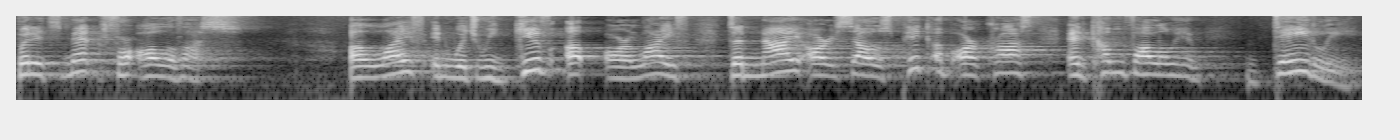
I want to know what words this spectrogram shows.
But it's meant for all of us. A life in which we give up our life, deny ourselves, pick up our cross, and come follow Him daily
